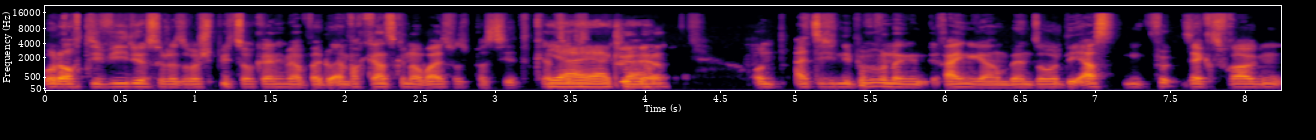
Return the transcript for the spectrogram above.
Oder auch die Videos oder sowas spielst du auch gar nicht mehr, ab, weil du einfach ganz genau weißt, was passiert. Kennst Ja, ja, Gefühl, klar. Und als ich in die Prüfung dann reingegangen bin, so die ersten sechs Fragen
